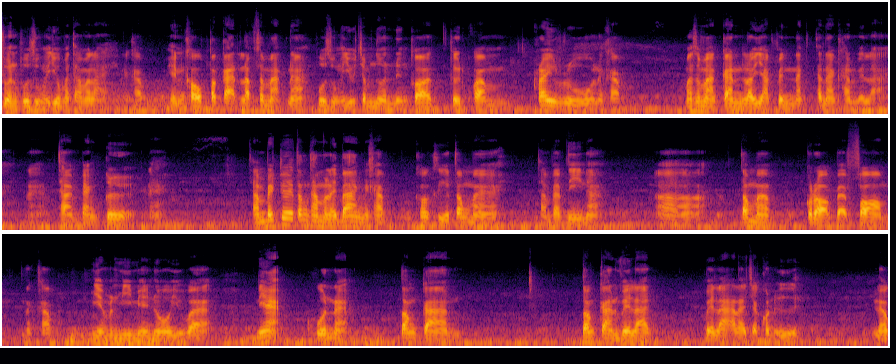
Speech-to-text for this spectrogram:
ชวนผู้สูงอายุมาทำอะไรนะครับ เห็นเขาประกาศรับสมัครนะ ผู้สูงอายุจำนวนหนึ่งก็เกิดความใคร่รู้นะครับ มาสมัครกันเราอยากเป็นนักธนาคารเวลานะ time banker นะ time banker ต้องทำอะไรบ้างนะครับ ก็คือต้องมาทำแบบนี้นะต้องมากรอกแบบฟอร์มนะครับเมียมันมีเมนูอยู่ว่า เนี่ยคุณน่ะต้องการต้องการเวลาเวลาอะไรจากคนอื่น แล้ว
